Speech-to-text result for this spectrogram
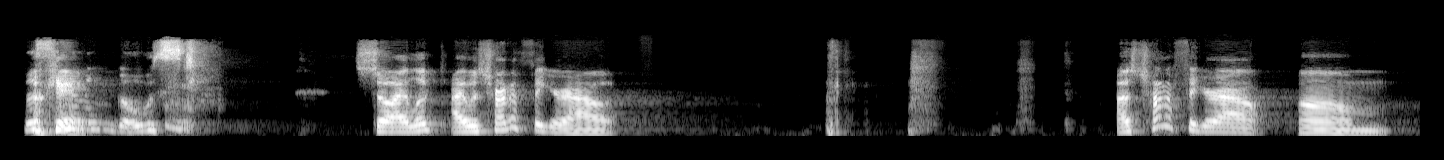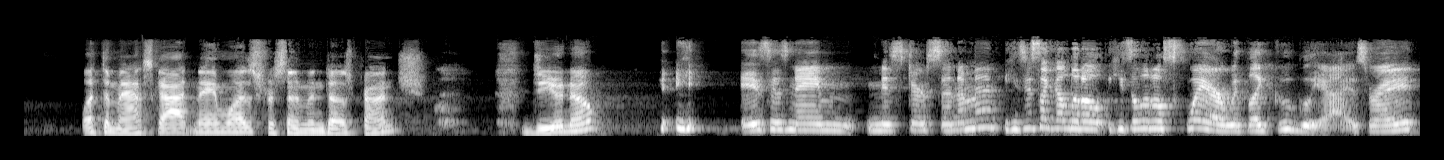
The Okay. cinnamon ghost. so I looked I was trying to figure out I was trying to figure out um what the mascot name was for Cinnamon Toast Crunch. Do you know? Is his name Mr. Cinnamon? He's just like a little he's a little square with like googly eyes, right?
